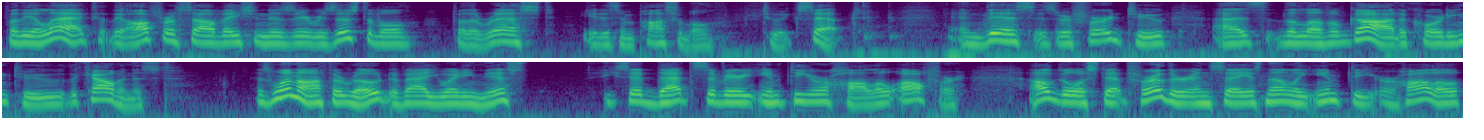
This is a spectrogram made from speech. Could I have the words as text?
For the elect, the offer of salvation is irresistible. For the rest, it is impossible to accept. And this is referred to as the love of God, according to the Calvinist. As one author wrote, evaluating this, he said that's a very empty or hollow offer. I'll go a step further and say it's not only empty or hollow,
